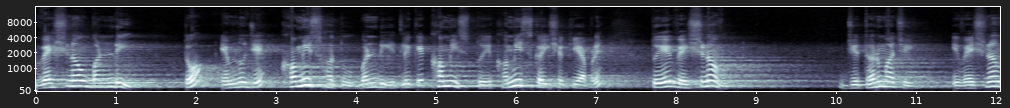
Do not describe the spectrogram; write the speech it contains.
વૈષ્ણવ બંડી, તો એમનું જે ખમીસ હતું, બંડી એટલે કે ખમીસ, તો એ ખમીસ કહી શકીએ આપણે, તો એ વૈષ્ણવ જે ધર્મ છે, એ વૈષ્ણવ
